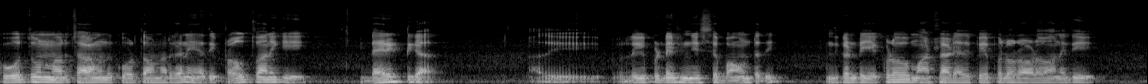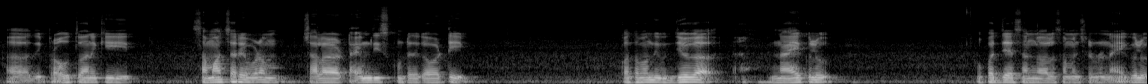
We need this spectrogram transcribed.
కోరుతూ ఉన్నారు చాలామంది కోరుతూ ఉన్నారు కానీ అది ప్రభుత్వానికి డైరెక్ట్గా అది రీప్రజెంటేషన్ చేస్తే బాగుంటుంది. ఎందుకంటే ఎక్కడో మాట్లాడి అది పేపర్లో రావడం అనేది అది ప్రభుత్వానికి సమాచారం ఇవ్వడం చాలా టైం తీసుకుంటుంది కాబట్టి కొంతమంది ఉద్యోగ నాయకులు ఉపాధ్యాయ సంఘాలకు సంబంధించినటువంటి నాయకులు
